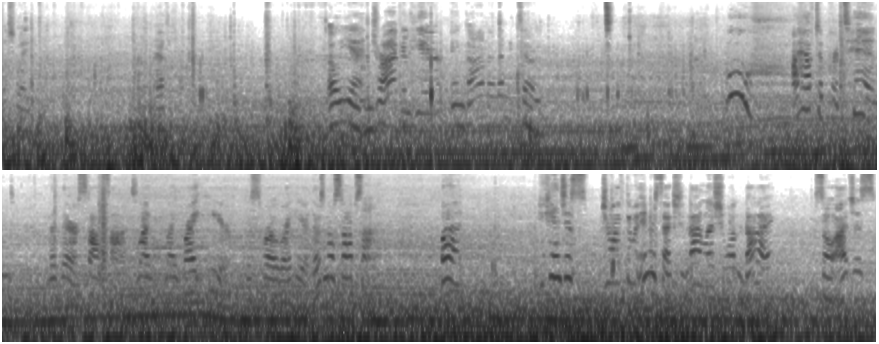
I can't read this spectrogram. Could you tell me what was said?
Which. Oh yeah, and driving here in Ghana, let me tell you. Whew, I have to pretend that there are stop signs. Like like right here, this road right here. There's no stop sign. Can't just drive through an intersection, not unless you want to die. So I just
